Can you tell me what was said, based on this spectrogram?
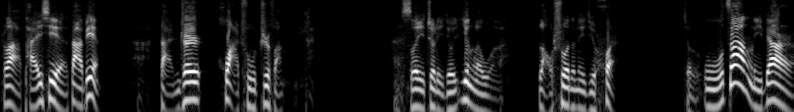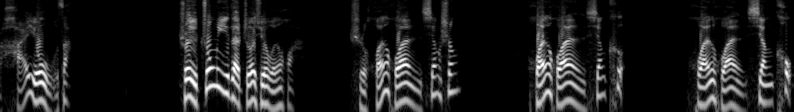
是吧？排泄大便啊，胆汁儿化出脂肪。你看，哎，所以这里就应了我老说的那句话就是五脏里边还有五脏。所以中医的哲学文化是环环相生，环环相克，环环相扣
